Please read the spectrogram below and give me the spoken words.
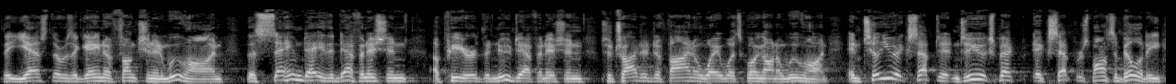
that yes, there was a gain of function in Wuhan. The same day the definition appeared, the new definition, to try to define away what's going on in Wuhan. Until you accept it, until you expect, accept responsibility,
